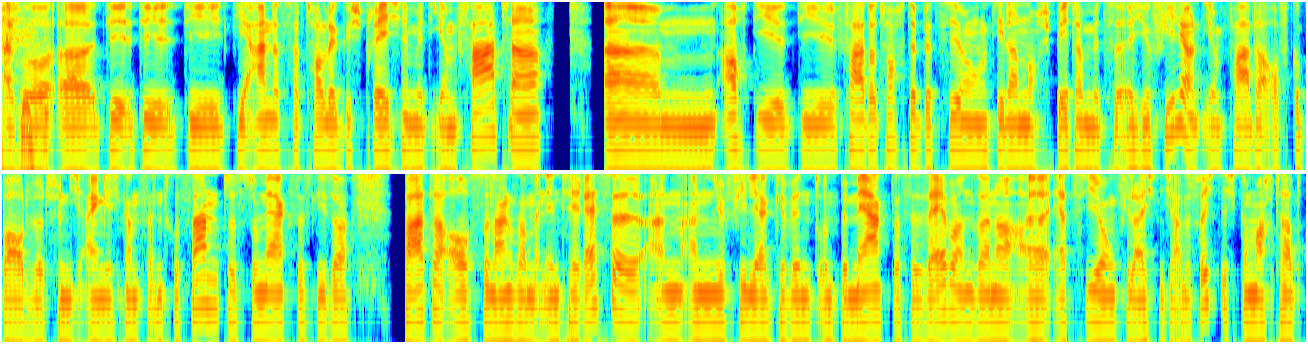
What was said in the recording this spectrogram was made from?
Also äh, die, die, die, die Anders hat tolle Gespräche mit ihrem Vater, Ähm, auch die, die Vater-Tochter-Beziehung, die dann noch später mit äh, Euphilia und ihrem Vater aufgebaut wird, finde ich eigentlich ganz interessant, dass du merkst, dass dieser Vater auch so langsam ein Interesse an, an Euphilia gewinnt und bemerkt, dass er selber in seiner äh, Erziehung vielleicht nicht alles richtig gemacht hat.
